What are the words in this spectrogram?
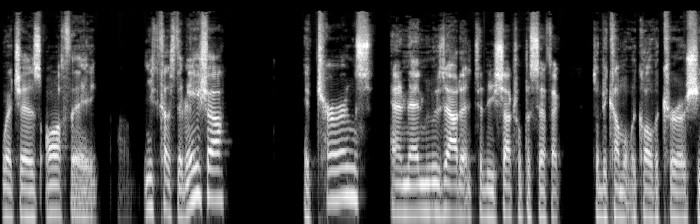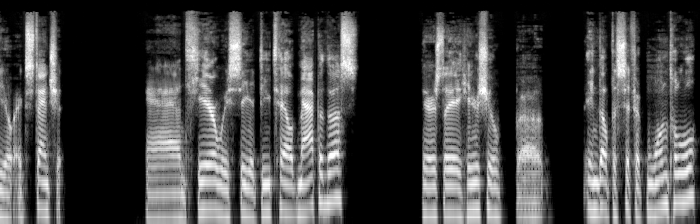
which is off the um, east coast of Asia. It turns and then moves out into the Central Pacific to become what we call the Kuroshio extension. And here we see a detailed map of this. Here's the here's your uh, Indo-Pacific warm pool.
